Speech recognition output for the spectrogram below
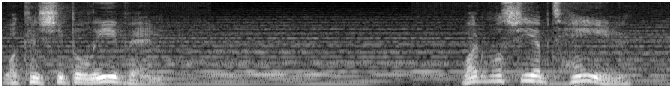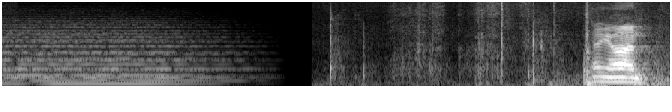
What can she believe in? What will she obtain? Hang on.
